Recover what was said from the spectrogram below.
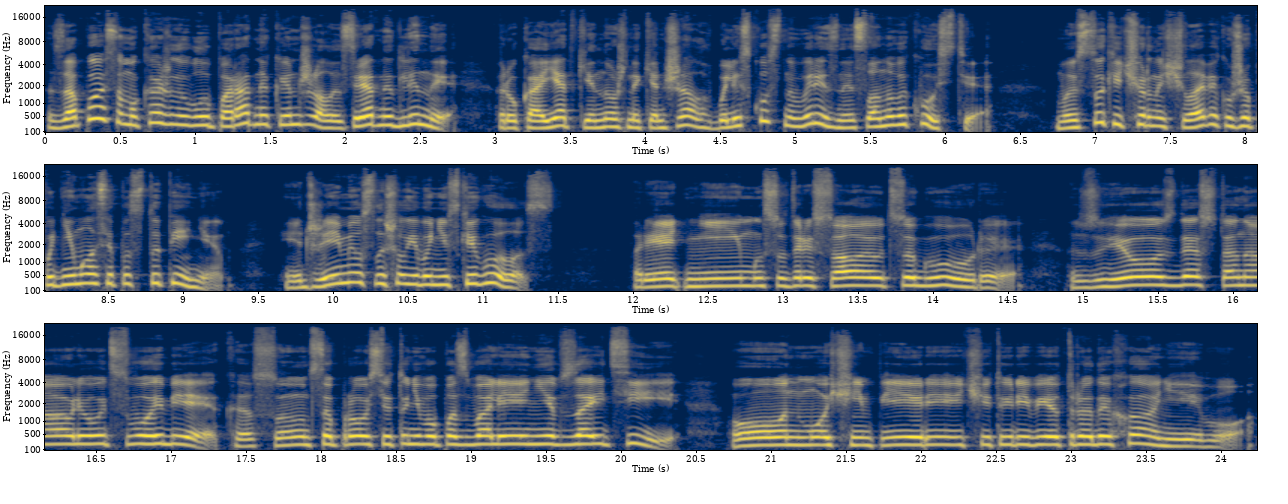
За поясом у каждого был парадный кинжал изрядной длины, рукоятки и ножны кинжалов были искусно вырезаны из слоновой кости. Высокий черный человек уже поднимался по ступеням, и Джимми услышал его низкий голос. «Пред ним сотрясаются горы, звезды останавливают свой бег, а солнце просит у него позволения взойти. Он — мощь Империи, четыре ветра дыхания его».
